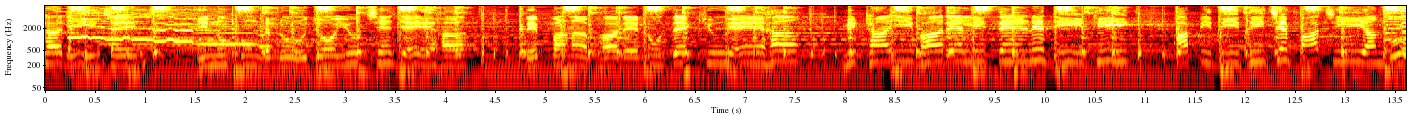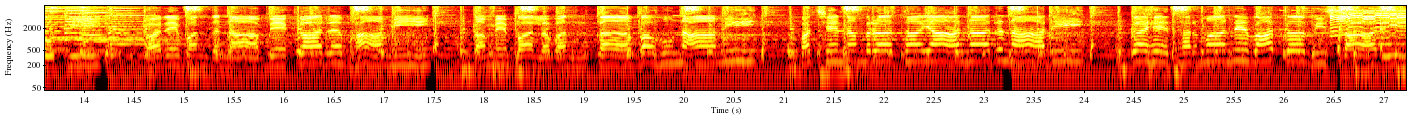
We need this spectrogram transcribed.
ઠરી છે. એનું કુંડલું જોયું છે જે હ. તે પણ ભરેલું દેખ્યું એ હ મીઠાઈ ભરેલી તેણે દીઠી આપી દીધી છે પાછી અંગૂઠી કરે વંદના બે કર ભામી તમે બલવંત બહુ નામી પછી નમ્ર થયા નર નારી કહે ધર્મ ને વાત વિસ્તારી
